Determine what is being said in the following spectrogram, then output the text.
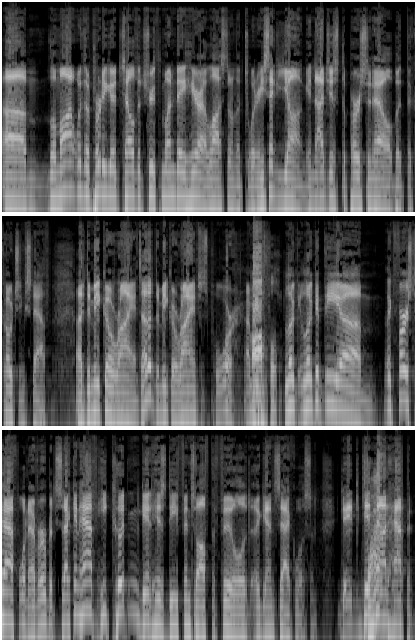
Um, Lamont with a pretty good tell the truth Monday here. I lost it on the Twitter. He said young, and not just the personnel, but the coaching staff. Uh, DeMeco Ryans. I thought DeMeco Ryans was poor. I mean, Awful. Look, look at the um, like first half, whatever, but second half, he couldn't get his defense off the field against Zach Wilson. It did what? not happen.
